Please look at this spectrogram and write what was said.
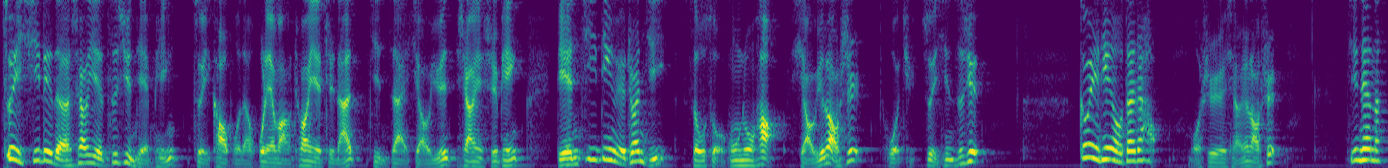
最犀利的商业资讯点评，最靠谱的互联网创业指南，尽在小云商业时评。点击订阅专辑，搜索公众号“小云老师”，获取最新资讯。各位听友，大家好，我是小云老师。今天呢，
